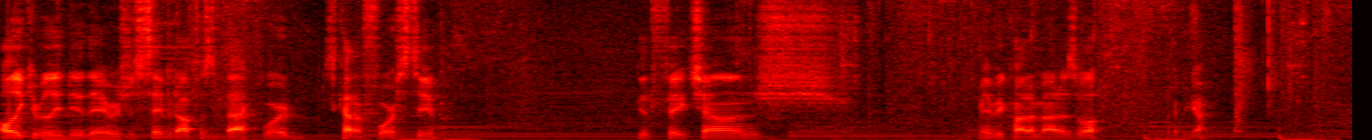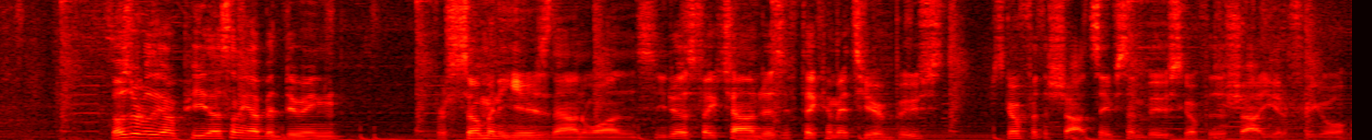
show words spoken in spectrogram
All he could really do there was just save it off his backboard. He's kind of forced to. Good fake challenge. Maybe caught him out as well. There we go. Those are really OP. That's something I've been doing for so many years now in ones. You do those fake challenges if they commit to your boost. Go for the shot. Save some boost, go for the shot, you get a free goal.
